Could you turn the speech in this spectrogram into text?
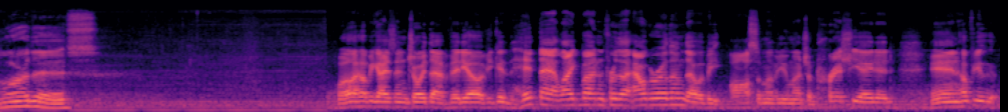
Or this. Well, I hope you guys enjoyed that video. If you could hit that like button for the algorithm, that would be awesome of you. Much appreciated. And hope you,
